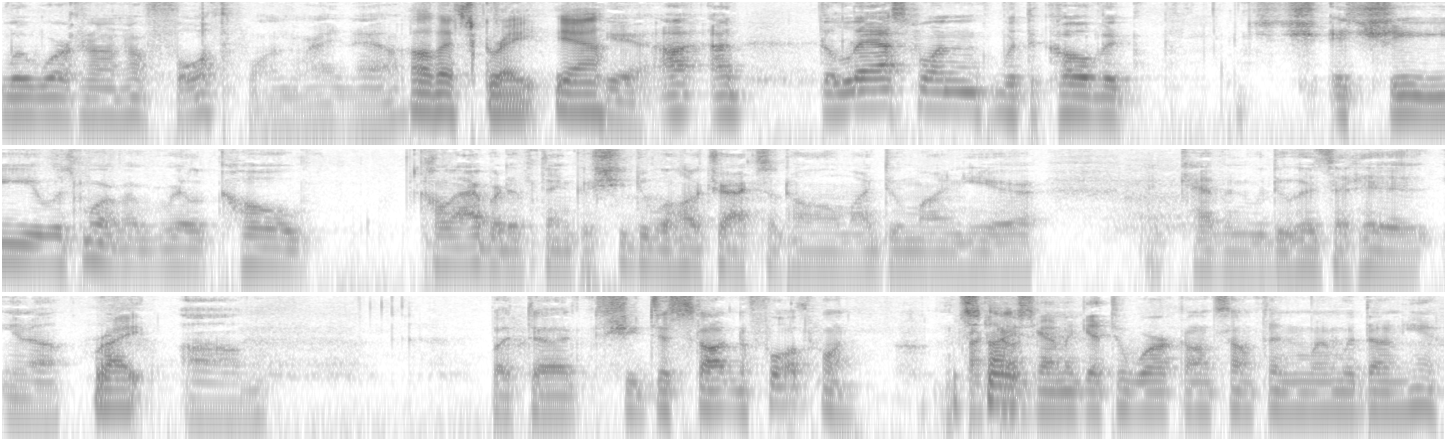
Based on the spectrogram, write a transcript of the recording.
We're working on her fourth one right now. Oh, that's great. Yeah. Yeah, I, I, the last one with the COVID, she, she it was more of a real co collaborative thing because she do all her tracks at home, I do mine here, and Kevin would do his at his, you know. Right. But uh, she just starting the fourth one. In It's fact, nice. I'm gonna get to work on something when we're done here.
